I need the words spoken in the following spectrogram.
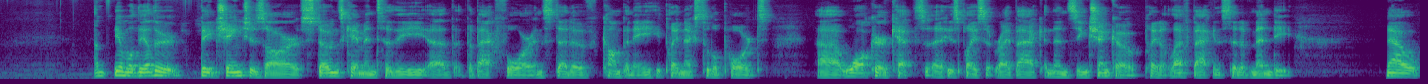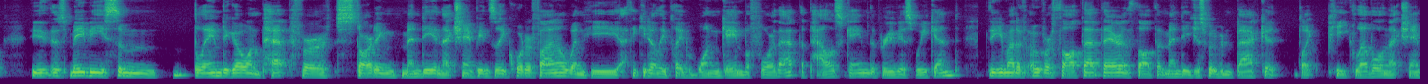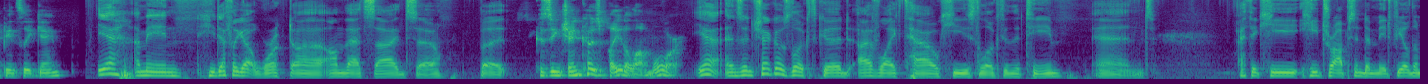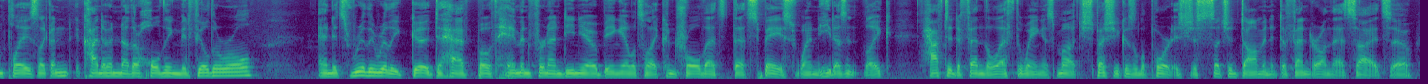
Yeah, well, the other big changes are Stones came into the uh, the, the back four instead of Kompany. He played next to Laporte. Uh, Walker kept uh, his place at right back, and then Zinchenko played at left back instead of Mendy. Now, there's maybe some blame to go on Pep for starting Mendy in that Champions League quarterfinal when he, I think he'd only played one game before that, the Palace game the previous weekend. I think he might have overthought that there and thought that Mendy just would have been back at like peak level in that Champions League game. yeah, I mean, he definitely got worked uh, on that side. So, but Because Zinchenko's played a lot more. Yeah, and Zinchenko's looked good. I've liked how he's looked in the team, and I think he he drops into midfield and plays like a kind of another holding midfielder role, and it's really really good to have both him and Fernandinho being able to like control that that space when he doesn't like have to defend the left wing as much, especially because Laporte is just such a dominant defender on that side. So.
